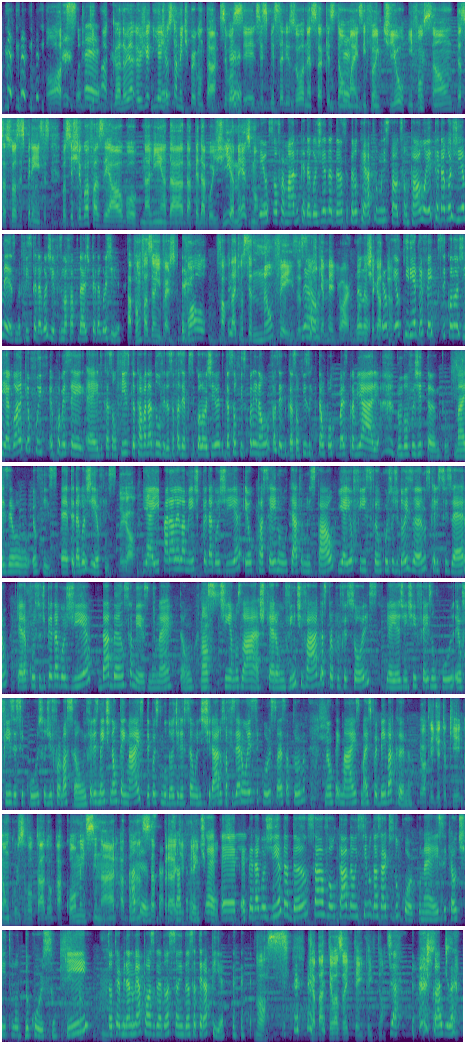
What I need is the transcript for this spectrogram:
Nossa, é. que bacana. Eu ia, eu ia é. justamente perguntar se você se especializou nessa questão é. mais infantil em função dessas suas experiências. Você chegou a fazer algo na linha da, da pedagogia mesmo? Eu sou formada em pedagogia da dança pelo Teatro Municipal de São Paulo e pedagogia mesmo. Eu fiz pedagogia, fiz uma faculdade de pedagogia. Tá, vamos fazer o inverso. Qual faculdade você não fez? Assim, não. acho que é melhor. Não, não. não. Chegar eu, eu, queria ter feito psicologia. Agora que eu fui, eu comecei é, educação física, eu tava na dúvida se eu fazia psicologia ou educação física. Falei, não, vamos fazer educação física que tá um pouco mais pra minha área. Não vou fugir tanto. Mas eu, eu fiz. É, pedagogia eu fiz. Legal. E Bom. aí, paralelamente com pedagogia, eu passei no Teatro Municipal e aí eu fiz, foi um curso de dois anos que eles fizeram, que era curso de pedagogia da dança mesmo, né? Então, nós tínhamos lá, acho que eram 20 vagas para professores, e aí a gente fez um curso, eu fiz esse curso de formação. Infelizmente não tem mais, depois que mudou a direção, eles tiraram, só fizeram esse curso, essa turma, não tem mais, mas foi bem bacana. Eu acredito que é um curso voltado a como ensinar a dança, dança para diferentes é, é, é, pedagogia da dança voltada ao ensino das artes do corpo, né? Esse que é o título do curso. E Estou hum. terminando minha pós-graduação em dança terapia. Nossa, já bateu as 80 então. Já. Quase lá.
